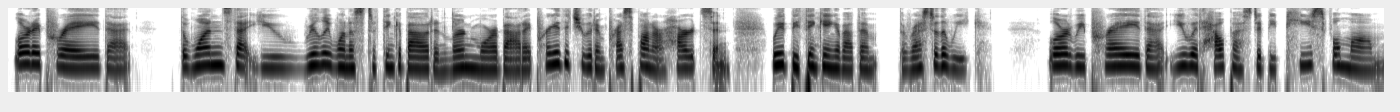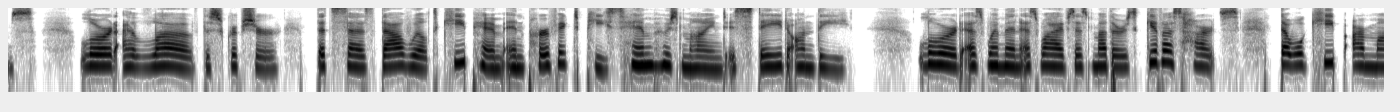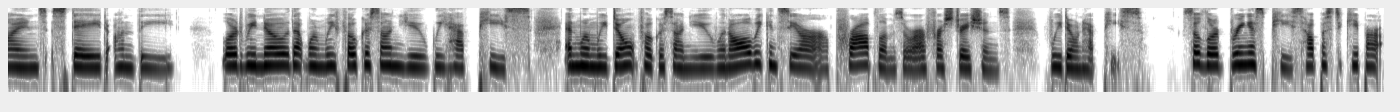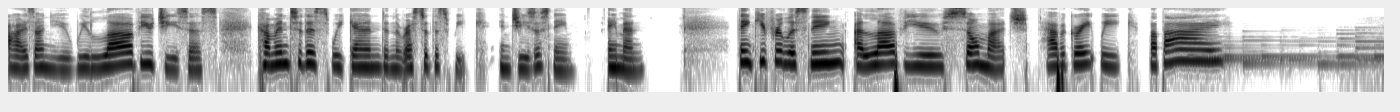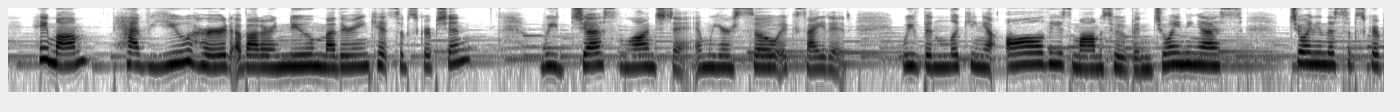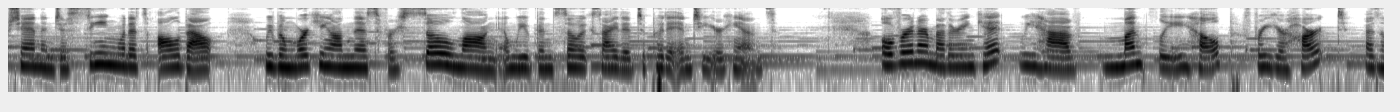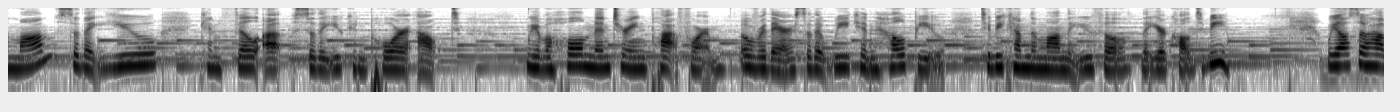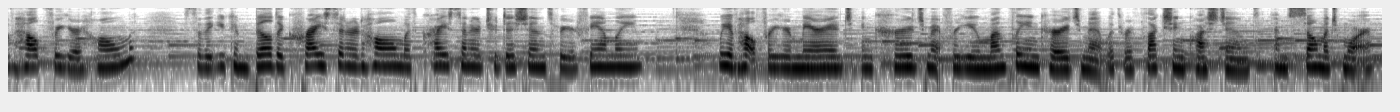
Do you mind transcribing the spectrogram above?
Lord, I pray that the ones that you really want us to think about and learn more about, I pray that you would impress upon our hearts and we'd be thinking about them the rest of the week. Lord, we pray that you would help us to be peaceful moms. Lord, I love the scripture that says, Thou wilt keep him in perfect peace, him whose mind is stayed on thee. Lord, as women, as wives, as mothers, give us hearts that will keep our minds stayed on thee. Lord, we know that when we focus on you, we have peace. And when we don't focus on you, when all we can see are our problems or our frustrations, we don't have peace. So, Lord, bring us peace. Help us to keep our eyes on you. We love you, Jesus. Come into this weekend and the rest of this week. In Jesus' name, amen. Thank you for listening. I love you so much. Have a great week. Bye bye. Hey, Mom. Have you heard about our new Mothering Kit subscription? We just launched it and we are so excited. We've been looking at all these moms who have been joining us, joining the subscription, and just seeing what it's all about. We've been working on this for so long and we've been so excited to put it into your hands. Over in our mothering kit, we have monthly help for your heart as a mom so that you can fill up, so that you can pour out. We have a whole mentoring platform over there so that we can help you to become the mom that you feel that you're called to be. We also have help for your home so that you can build a Christ centered home with Christ centered traditions for your family. We have help for your marriage, encouragement for you, monthly encouragement with reflection questions, and so much more.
